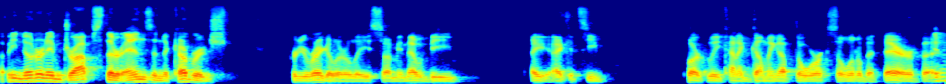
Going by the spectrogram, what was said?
I mean, Notre Dame drops their ends into coverage pretty regularly. So, I mean, that would be, I, I could see Clark Lea kind of gumming up the works a little bit there, but Yeah.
